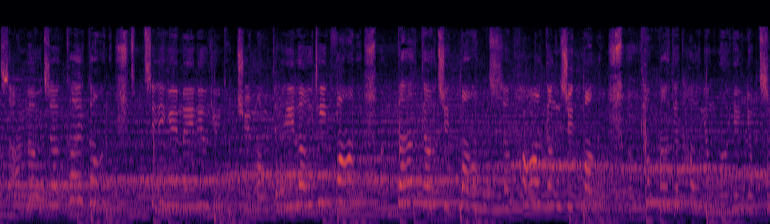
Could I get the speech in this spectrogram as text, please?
残留着躯干。从此与未了缘同绝望，地老天荒，还不够绝望，尚可更绝望。留给我日后用来形容前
